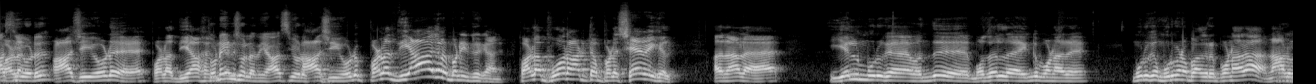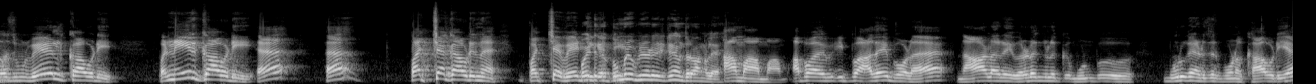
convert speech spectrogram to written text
ஆசையோடு ஆசையோடு பல தியாகங்கள் துணைன்னு சொல்லாதீங்க ஆசையோட. ஆசையோடு பல தியாகங்கள் பண்ணிட்டு இருக்காங்க பல போராட்டம் பல சேவைகள். அதனால எல் முருக வந்து முதல்ல எங்க போனாரு? முருக முருகனை பார்க்குற போனாரா? நாலு வருஷம் வேல் காவடி பன்னீர் காவடி? பச்சை காவடின்னு பச்சை வேட்டி கும்பி பின்னாடி ரிட்டர்ன் வந்துருவாங்களே. ஆமாம் ஆமாம் அப்போ இப்போ அதே போல் நாலரை வருடங்களுக்கு முன்பு முருகன் எடுத்துகிட்டு போன காவடியை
